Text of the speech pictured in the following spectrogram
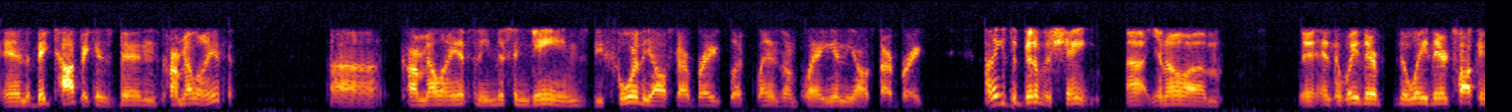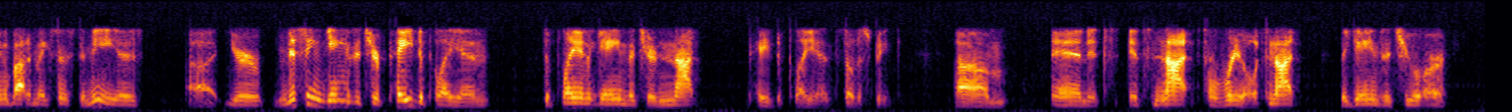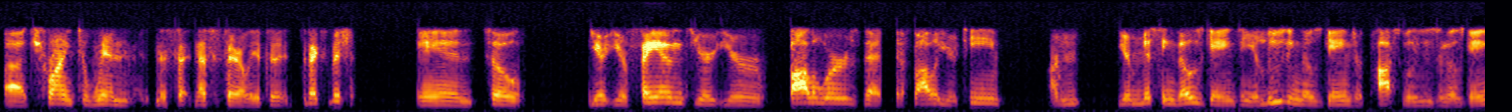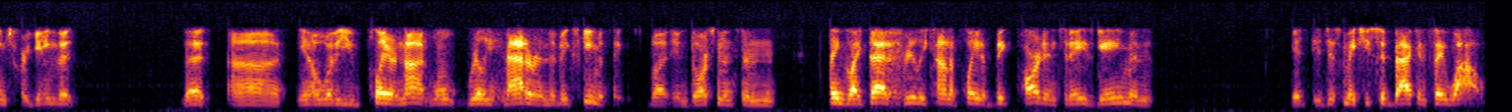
And the big topic has been Carmelo Anthony. Uh, Carmelo Anthony missing games before the All Star break, but plans on playing in the All Star break. I think it's a bit of a shame. Uh, you know, um, and the way they're the way they're talking about it makes sense to me. Is uh, you're missing games that you're paid to play in to play in a game that you're not paid to play in, so to speak. Um, and it's it's not for real. It's not the games that you are uh, trying to win necessarily. It's, a, it's an exhibition, and so your your fans, your your followers that follow your team are you're missing those games and you're losing those games or possibly losing those games for a game that that uh, you know whether you play or not won't really matter in the big scheme of things. But endorsements and things like that have really kind of played a big part in today's game, and it, it just makes you sit back and say, "Wow."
